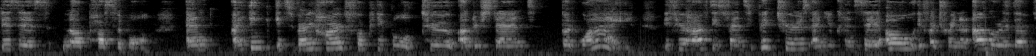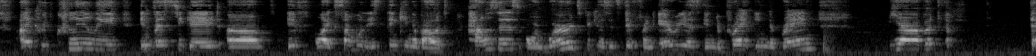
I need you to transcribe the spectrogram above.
This is not possible. And I think it's very hard for people to understand but why? If you have these fancy pictures and you can say, oh, if I train an algorithm, I could clearly investigate um, if like someone is thinking about houses or words because it's different areas in the brain in the brain. Yeah, but the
